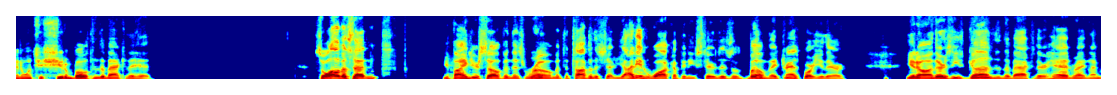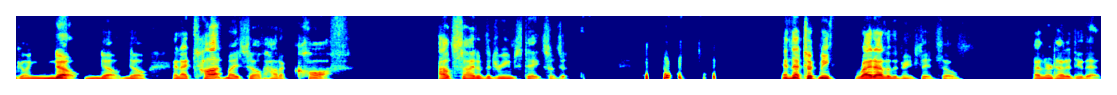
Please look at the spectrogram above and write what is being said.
and I want you to shoot them both in the back of the head. So all of a sudden, you find yourself in this room at the top of the stairs. I didn't walk up any stairs. This was boom, they transport you there. You know, and there's these guns in the back of their head, right? And I'm going, no, no, no. And I taught myself how to cough outside of the dream state. So and that took me right out of the dream state. So I learned how to do that.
